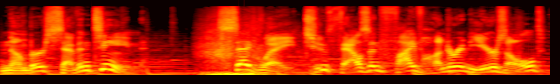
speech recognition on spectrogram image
Number 17. Segway 2,500 years old?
